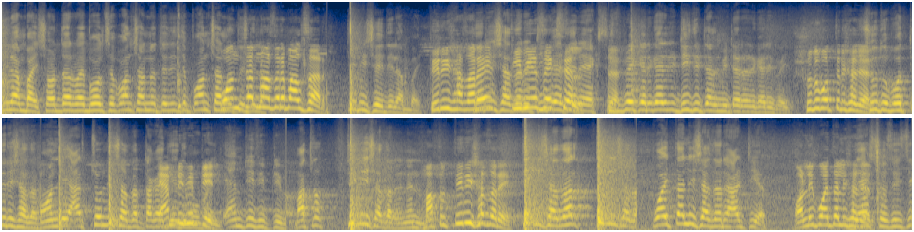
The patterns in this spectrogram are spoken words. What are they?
দিলাম ভাই সর্দার ভাই বলছে পঞ্চান্নতে দিতে পঞ্চান্ন পঞ্চান্ন হাজারে পালসার। তিরিশে দিলাম ভাই। তিরিশ হাজারে টিভিএস এক্সেল ব্রেকের গাড়ি ডিজিটাল মিটারের গাড়ি ভাই। শুধু বত্রিশ হাজার? শুধু বত্রিশ হাজার। অনলি আটচল্লিশ হাজার টাকা MT-15 এমটি ফিফটি মাত্র তিরিশ হাজারে নেন মাত্র তিরিশ হাজারে? তিরিশ হাজার তিরিশ হাজার পঁয়তাল্লিশ হাজারে আরটিআর অনলি পঁয়তাল্লিশ হাজার? দেড়শো সিসি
